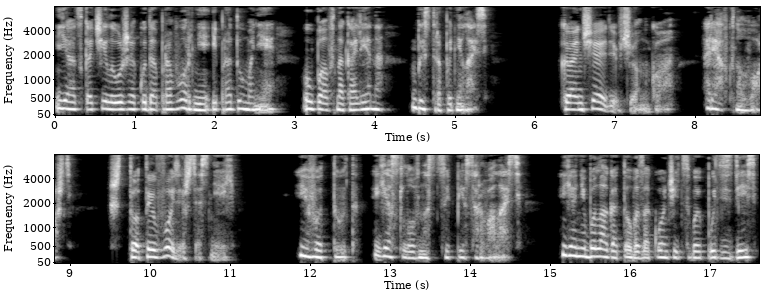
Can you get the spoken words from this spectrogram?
Я отскочила уже куда проворнее и продуманнее. Упав на колено, быстро поднялась. «Кончай девчонку», — рявкнул вождь. Что ты возишься с ней?» И вот тут я словно с цепи сорвалась. Я не была готова закончить свой путь здесь,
